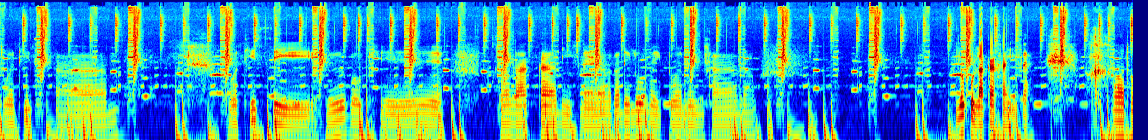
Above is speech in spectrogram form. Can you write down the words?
ตัวที่สามตัวที่สี่ฮึบโอเค ก็รักกันอีกแล้ว แล้วก็ได้ลูกมาอีกตัวหนึ่งครับแล้วลูกคุณรักกับใครอีกแล้วขอโท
